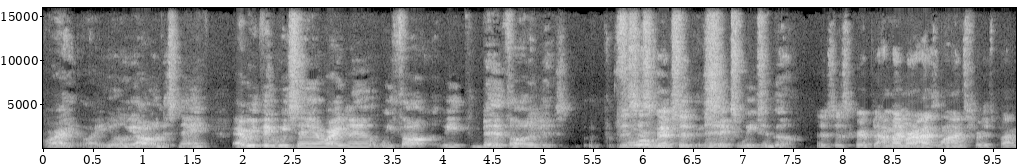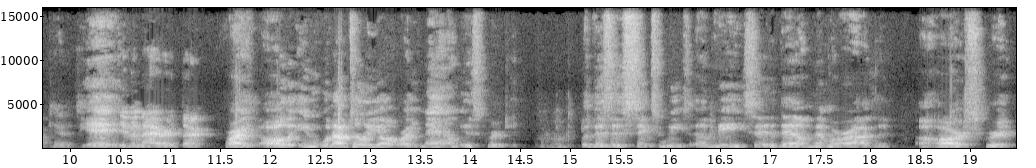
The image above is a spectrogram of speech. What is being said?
right, like yo, y'all understand. Everything we saying right now, we thought we been thought of this. This Four is weeks, six weeks ago. This is scripted. I memorized lines for this podcast. Yeah, Even that right there. right. All of you, what I'm telling y'all right now is scripted. hmm But this is six weeks of me sitting down memorizing a hard script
